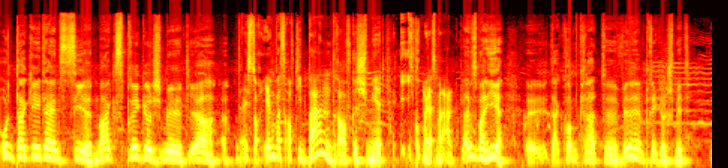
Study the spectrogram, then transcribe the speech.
Und da geht er ins Ziel. Max Prickelschmidt, ja. Da ist doch irgendwas auf die Bahnen drauf geschmiert. Ich guck mir das mal an. Bleiben Sie mal hier. Äh, Da kommt gerade äh, Wilhelm Prickelschmidt. Äh,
